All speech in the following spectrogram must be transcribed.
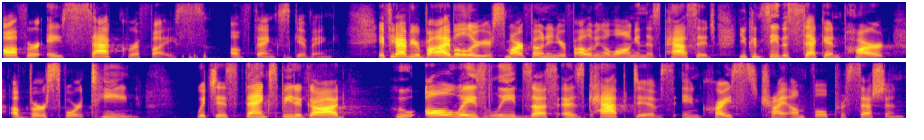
offer a sacrifice of thanksgiving. If you have your Bible or your smartphone and you're following along in this passage, you can see the second part of verse 14, which is Thanks be to God who always leads us as captives in Christ's triumphal procession.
